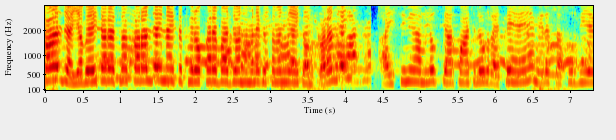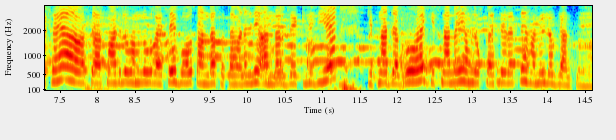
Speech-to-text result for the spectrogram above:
कल जाए अब यही तरह थोड़ा करल जाए नहीं तो फिर ओकरे बाद जो हमने के समझ में आई तो हम करल जाए। ऐसे में हम लोग चार पाँच लोग रहते हैं मेरे ससुर भी एक हैं और चार पाँच लोग हम लोग रहते हैं बहुत अंडस होता है। मैडम जी अंदर देख लीजिए कितना जगह है कितना नहीं हम लोग कैसे रहते हैं हम ही लोग जानते हैं।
